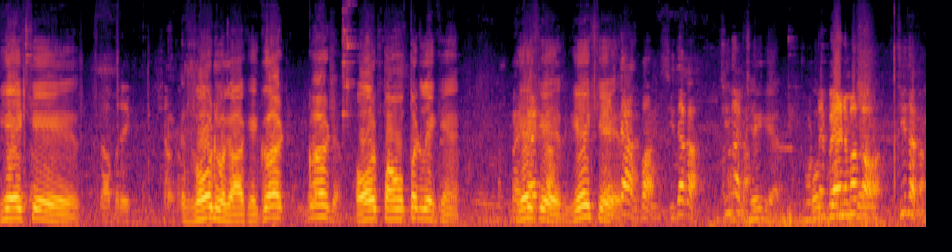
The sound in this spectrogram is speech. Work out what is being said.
ये ज़ोर लगा के गुड गुड और पाँव ऊपर लेके आए ये केयर ये केयर का सीधा का सीधा का ठीक है बैंड मत करो सीधा का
